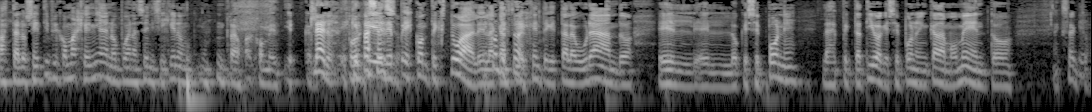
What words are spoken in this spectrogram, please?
hasta los científicos más geniales no pueden hacer ni siquiera un, un trabajo mediocre. Claro, es que Porque pasa de- eso. es contextual, Es la contextual. cantidad de gente que está laburando, el, el- lo que se pone, las expectativas que se ponen en cada momento. Exacto.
